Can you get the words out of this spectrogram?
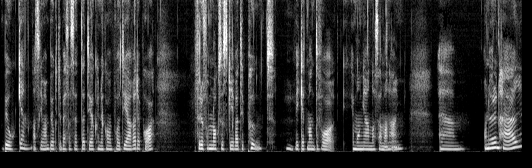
boken, att skriva en bok det bästa sättet jag kunde komma på att göra det på. För då får man också skriva till punkt, mm. vilket man inte får i många andra sammanhang. Um, och nu är den här.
